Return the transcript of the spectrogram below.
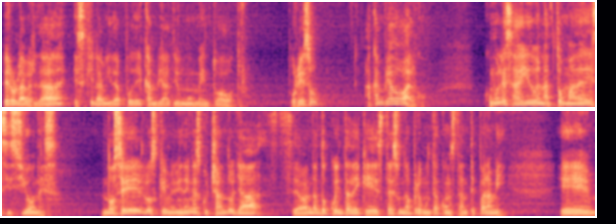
pero la verdad es que la vida puede cambiar de un momento a otro por eso, ¿ha cambiado algo? ¿Cómo les ha ido en la toma de decisiones? No sé, los que me vienen escuchando ya se van dando cuenta de que esta es una pregunta constante para mí. Eh,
